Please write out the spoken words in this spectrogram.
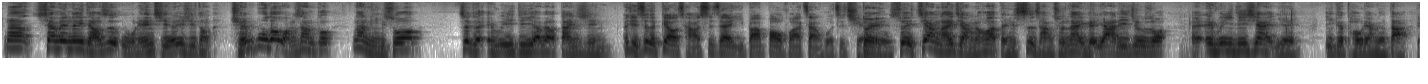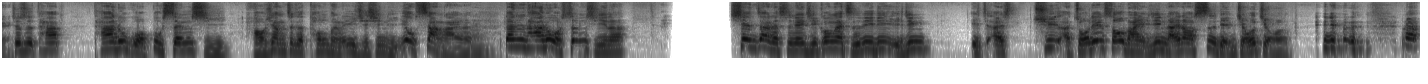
那下面那一条是五年期的预期通，全部都往上勾。那你说？这个 FED 要不要担心？而且这个调查是在以巴爆发战火之前。对，所以这样来讲的话，等于市场存在一个压力，就是说，呃，FED 现在也一个头两个大，对，就是它它如果不升息，好像这个通膨的预期心理又上来了。嗯。但是它如果升息呢？现在的十年期公债殖利率已经已呃去呃昨天收盘已经来到四点九九了。那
